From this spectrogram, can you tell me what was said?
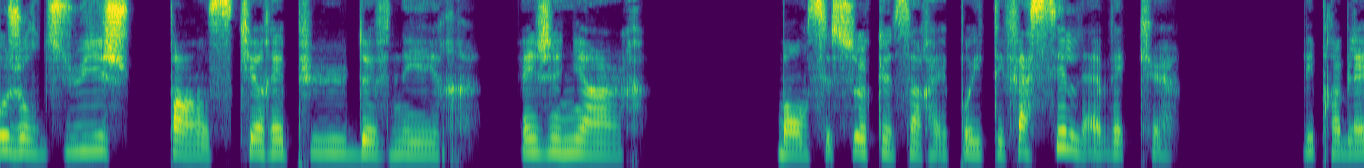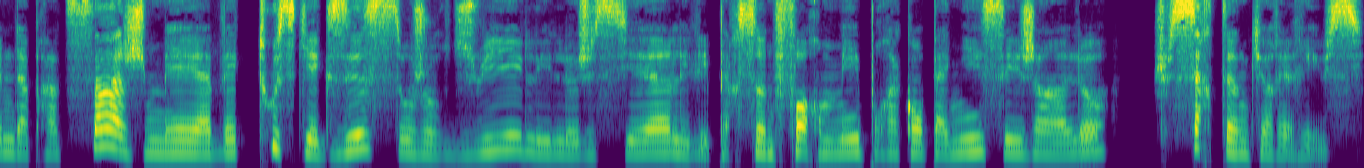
Aujourd'hui, je pense qu'il aurait pu devenir ingénieur. Bon, c'est sûr que ça aurait pas été facile avec euh, les problèmes d'apprentissage, mais avec tout ce qui existe aujourd'hui, les logiciels et les personnes formées pour accompagner ces gens-là, je suis certaine qu'il aurait réussi.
